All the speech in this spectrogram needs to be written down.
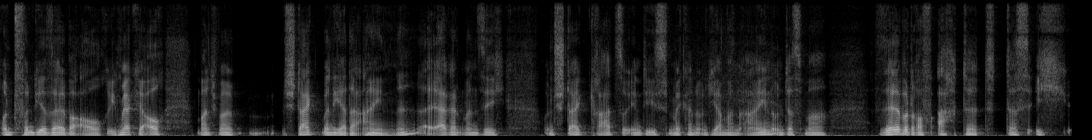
Und von dir selber auch. Ich merke ja auch, manchmal steigt man ja da ein, ne? da ärgert man sich und steigt gerade so in dieses Meckern und Jammern ein und dass man selber darauf achtet, dass ich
